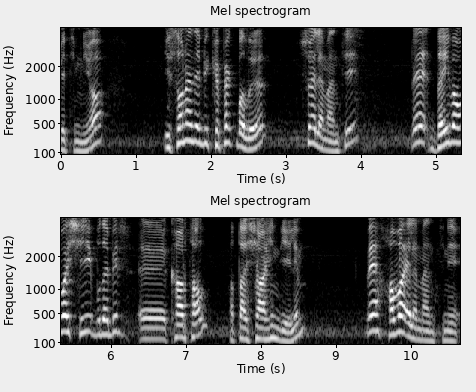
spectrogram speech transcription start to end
betimliyor. Isone de bir köpek balığı su elementi. Ve Daibawashi bu da bir e, kartal hatta şahin diyelim. Ve hava elementini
